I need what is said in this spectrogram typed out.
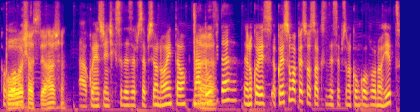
Kokono- Poxa, você acha? Ah, eu conheço gente que se decepcionou, então. Na É. dúvida, eu não conheço. Eu conheço uma pessoa só que se decepcionou com o Kokono no Hito.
